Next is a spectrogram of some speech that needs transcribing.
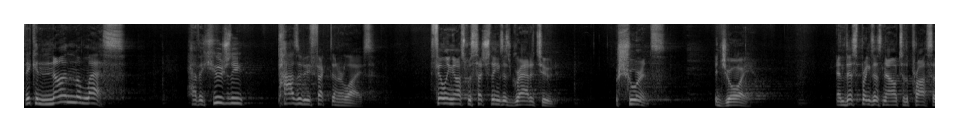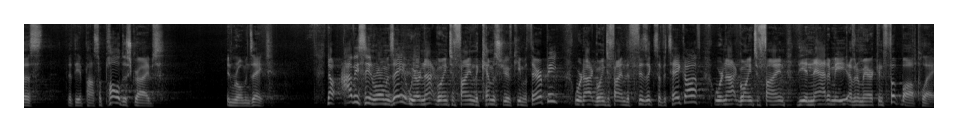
they can nonetheless have a hugely positive effect on our lives, filling us with such things as gratitude, assurance, and joy. And this brings us now to the process that the Apostle Paul describes in Romans 8. Now, obviously, in Romans 8, we are not going to find the chemistry of chemotherapy. We're not going to find the physics of a takeoff. We're not going to find the anatomy of an American football play.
